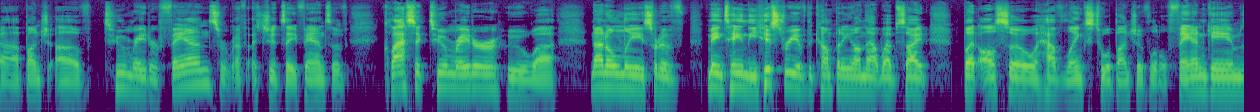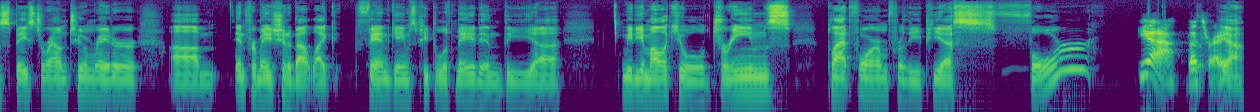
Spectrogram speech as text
a bunch of Tomb Raider fans, or I should say, fans of classic Tomb Raider, who uh, not only sort of maintain the history of the company on that website, but also have links to a bunch of little fan games based around Tomb Raider, um, information about like fan games people have made in the uh, Media Molecule Dreams platform for the PS4. Yeah, that's right. Yeah.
